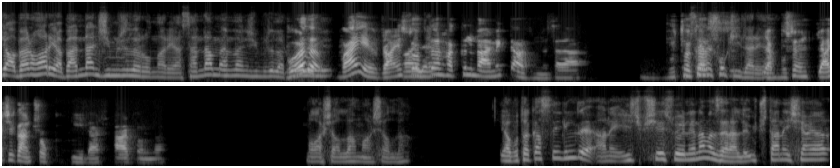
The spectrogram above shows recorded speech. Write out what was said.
Ya ben var ya benden cimriler onlar ya. Senden benden cimriler. Bu arada bir- var ya Reinsdorf'ların hakkını vermek lazım mesela. Bu, bu takas, sene çok iyiler ya. Bu sene gerçekten çok iyiler her konuda. Maşallah maşallah. Ya bu takasla ilgili de hani hiçbir şey söylenemez herhalde. 3 tane işe yar-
